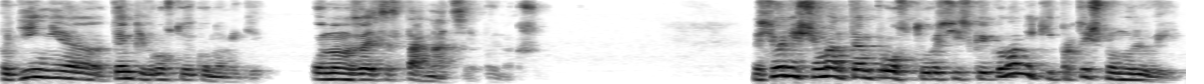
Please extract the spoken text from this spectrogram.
падіння темпів росту економіки. Воно називається стагнація по-інакшому. На сьогоднішній момент темп росту російської економіки практично нульовий.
